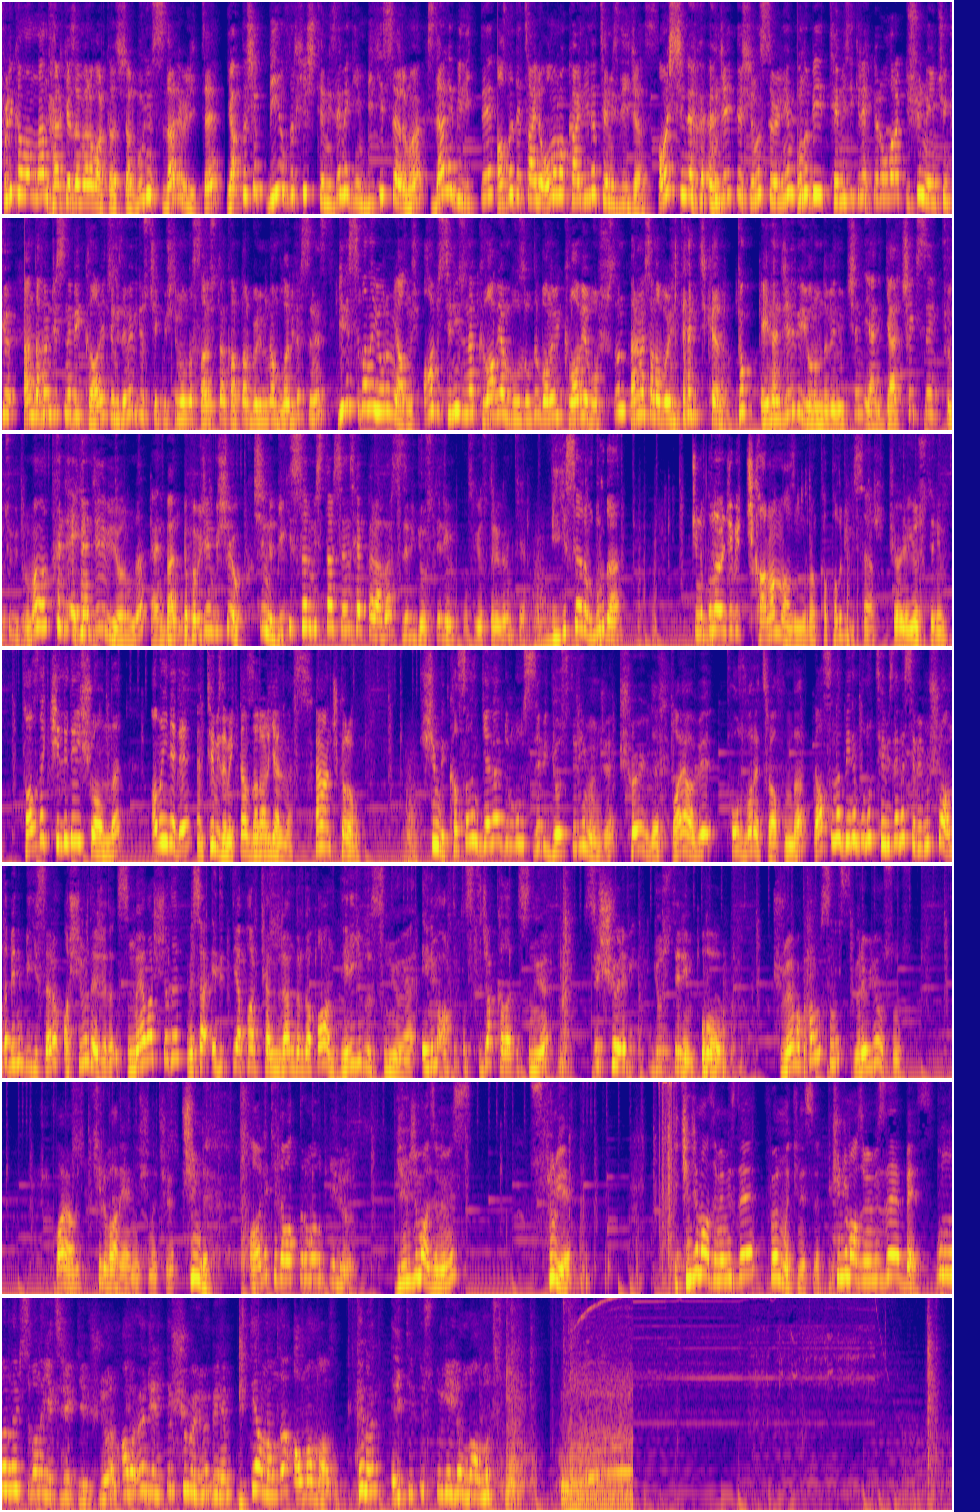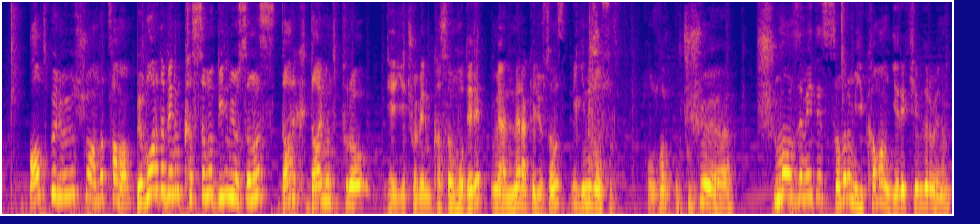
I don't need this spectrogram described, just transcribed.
Fuli kanalından herkese merhaba arkadaşlar. Bugün sizlerle birlikte yaklaşık bir yıldır hiç temizlemediğim bilgisayarımı sizlerle birlikte fazla detaylı olmamak kaydıyla temizleyeceğiz. Ama şimdi öncelikle şunu söyleyeyim. Bunu bir temizlik rehberi olarak düşünmeyin. Çünkü ben daha öncesinde bir klavye temizleme videosu çekmiştim. Onu da sağ üstten kartlar bölümünden bulabilirsiniz. Birisi bana yorum yazmış. Abi senin yüzünden klavyem bozuldu. Bana bir klavye boşsun. Verme sana bu linkten çıkarım. Çok eğlenceli bir yorumdu benim için. Yani gerçekse kötü bir durum ama bence eğlenceli bir yorumdu. Yani ben yapabileceğim bir şey yok. Şimdi bilgisayarımı isterseniz hep beraber size bir göstereyim. Nasıl gösterebilirim ki? Bilgisayarım burada. Şimdi bunu önce bir çıkarmam lazım buradan. Kapalı bilgisayar. Şöyle göstereyim. Fazla kirli değil şu anda. Ama yine de yani temizlemekten zarar gelmez. Hemen çıkaralım. Şimdi kasanın genel durumunu size bir göstereyim önce. Şöyle bayağı bir toz var etrafında. Ve aslında benim bunu temizleme sebebim şu anda benim bilgisayarım aşırı derecede ısınmaya başladı. Mesela edit yaparken renderda falan deli gibi ısınıyor ya. Elimi artık ısıtacak kadar ısınıyor. Size şöyle bir göstereyim. Oo. Şuraya bakar mısınız? Görebiliyor musunuz? Bayağı bir kir var yani işin açığı. Şimdi alet edevatlarımı alıp geliyorum. Birinci malzememiz süpürge. İkinci malzememiz de fön makinesi. Üçüncü malzememiz de bez. Bunların hepsi bana yetecek diye düşünüyorum. Ama öncelikle şu bölümü benim ciddi anlamda almam lazım. Hemen elektrikli süpürgeyle onu almak istiyorum. Alt bölümümüz şu anda tamam. Ve bu arada benim kasamı bilmiyorsanız Dark Diamond Pro diye geçiyor benim kasa modeli. Yani merak ediyorsanız bilginiz olsun. Tozlar uçuşuyor ya. Şu malzemeyi de sanırım yıkamam gerekebilir benim.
